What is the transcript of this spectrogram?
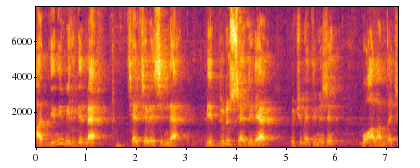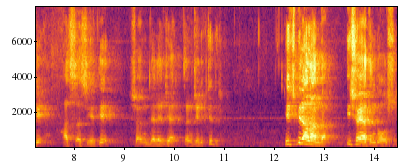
haddini bildirme çerçevesinde bir dürüst sergileyen hükümetimizin bu alandaki hassasiyeti son derece önceliklidir. Hiçbir alanda, iş hayatında olsun,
